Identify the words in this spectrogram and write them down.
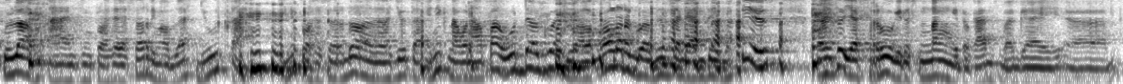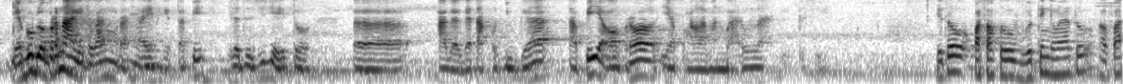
gue bilang anjing prosesor 15 juta. Ini prosesor doang 15 juta. Ini kenapa-napa udah gue jual color gue bisa ganti. Serius. Pas itu ya seru gitu seneng gitu kan sebagai eh, ya gue belum pernah gitu kan ngerasain gitu. Tapi di satu sisi ya itu eh, agak-agak takut juga tapi ya overall ya pengalaman baru lah gitu sih Itu pas waktu booting gimana tuh? Apa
